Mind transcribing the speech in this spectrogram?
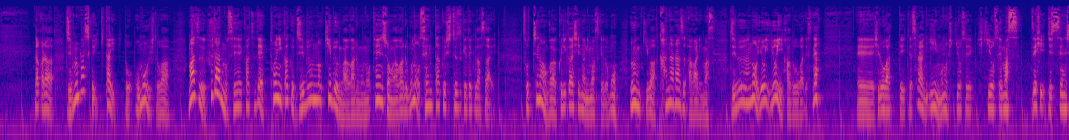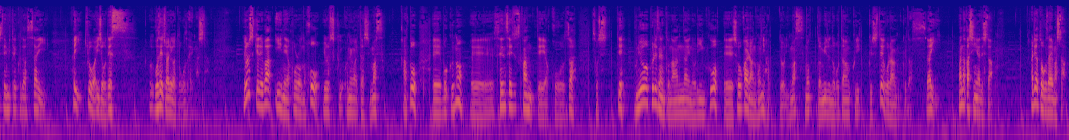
だから、自分らしく生きたいと思う人は、まず普段の生活でとにかく自分の気分が上がるもの、テンションが上がるものを選択し続けてください。そっちの方が繰り返しになりますけども、運気は必ず上がります。自分の良い良い波動がですね、えー広がっていて、さらにいいものを引き寄せ、引き寄せます。ぜひ実践してみてください。はい、今日は以上です。ご清聴ありがとうございました。よろしければ、いいねやフォローの方、よろしくお願いいたします。あと、えー僕の、えー先生術鑑定や講座、そして無料プレゼントの案内のリンクを、えー紹介欄の方に貼っております。もっと見るのボタンをクリックしてご覧ください。真中信也でした。ありがとうございました。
